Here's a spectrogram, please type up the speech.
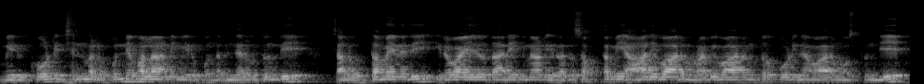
మీరు కోటి జన్మల పుణ్యఫలాన్ని మీరు పొందడం జరుగుతుంది. చాలా ఉత్తమైనది. ఇరవై ఐదో తారీఖు నాడు రథసప్తమి ఆదివారం రవివారంతో కూడిన వారం వస్తుంది.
